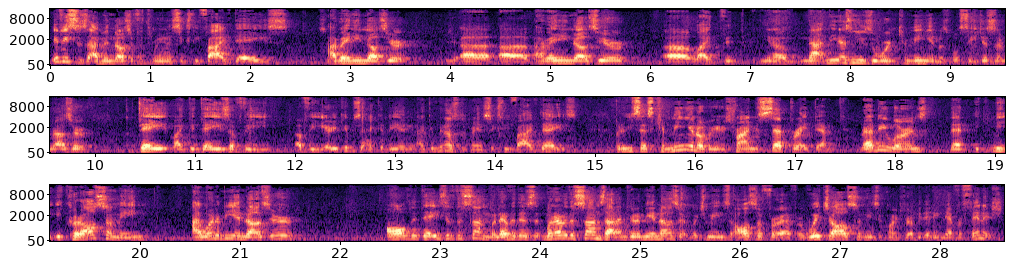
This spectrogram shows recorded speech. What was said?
If he says I'm in nazir for 365 days, Hareni nazir, uh, uh, Hareni nazir, uh, like the you know not he doesn't use the word communion as we'll see. Just a nazir day like the days of the of the year. You could say I could be in I could be nazir for 365 days. But if he says communion over here, he's trying to separate them. Rebbe learns that it, it could also mean, I want to be a Nazir all the days of the sun. Whenever, whenever the sun's out, I'm going to be a Nazir, which means also forever, which also means, according to Rebbe, that he never finished.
